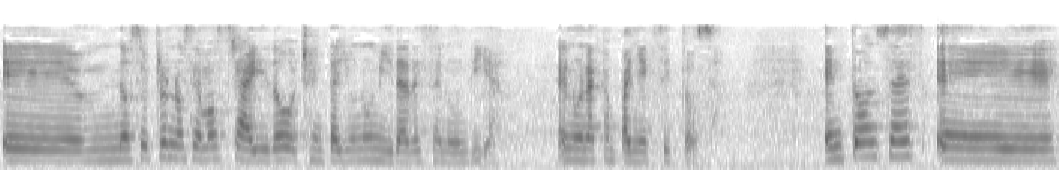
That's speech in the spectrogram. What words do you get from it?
eh, nosotros nos hemos traído 81 unidades en un día, en una campaña exitosa. Entonces, eh,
